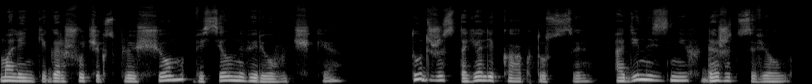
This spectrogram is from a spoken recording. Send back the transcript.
Маленький горшочек с плющом висел на веревочке. Тут же стояли кактусы. Один из них даже цвел.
